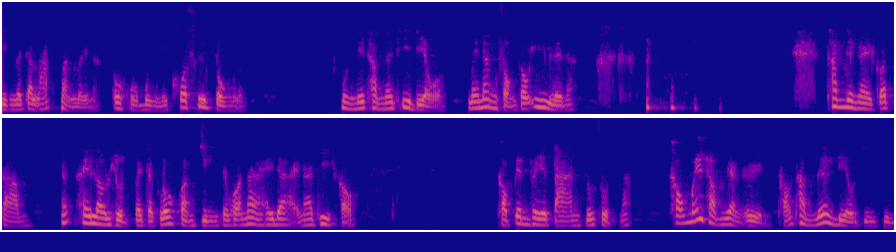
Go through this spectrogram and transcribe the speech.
ริง ๆ แล้วจะรักมันเลยนะโอ้โหมึงนี่โคตรซื่อตรงเลยมึงนี่ทำหน้าที่เดียว ไม่นั่งสองเก้าอี้เลยนะทำยังไงก็ตาม ให้เราหลุดไปจากโลกความจริงเฉพาะหน้าให้ได้หน้าที่เขา เขาเป็นพยตานสุดๆนะเขาไม่ทำอย่างอื่น เขาทำเรื่องเดียวจริง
